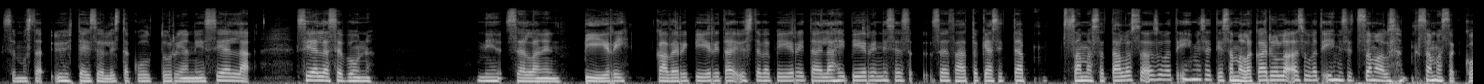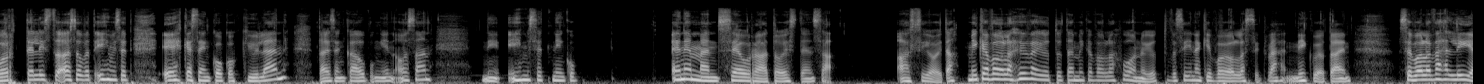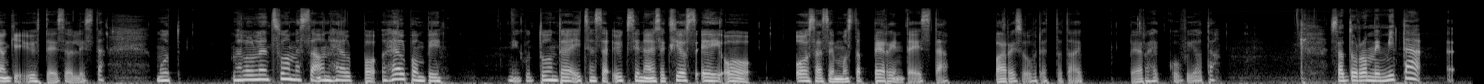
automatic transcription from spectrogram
semmoista yhteisöllistä kulttuuria, niin siellä, siellä se mun niin sellainen piiri, kaveripiiri tai ystäväpiiri tai lähipiiri, niin se, se saattoi käsittää samassa talossa asuvat ihmiset ja samalla kadulla asuvat ihmiset, samalla, samassa korttelissa asuvat ihmiset, ehkä sen koko kylän tai sen kaupungin osan, niin ihmiset niin kuin enemmän seuraa toistensa asioita, mikä voi olla hyvä juttu tai mikä voi olla huono juttu. Siinäkin voi olla sitten vähän niin kuin jotain, se voi olla vähän liiankin yhteisöllistä. Mutta mä luulen, että Suomessa on helppo, helpompi niin kuin tuntea itsensä yksinäiseksi, jos ei ole osa semmoista perinteistä parisuhdetta tai perhekuviota. Satu Rommi, mitä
